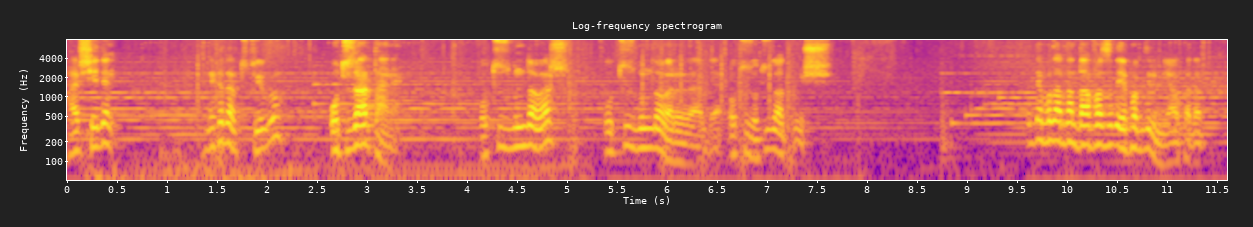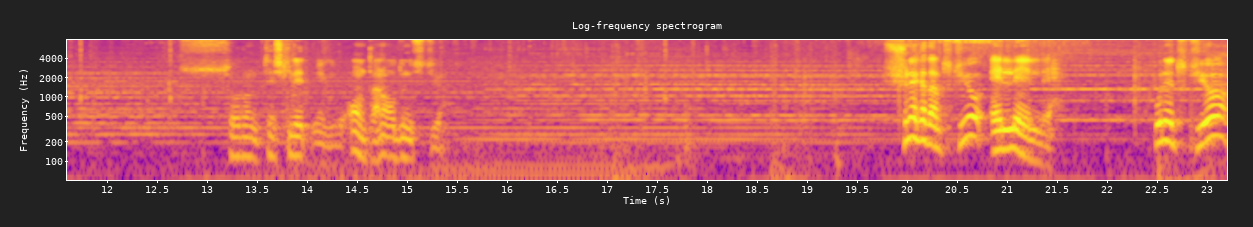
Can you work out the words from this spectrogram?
Her şeyden ne kadar tutuyor bu? 30'ar tane. 30 bunda var. 30 bunda var herhalde. 30 30 60. Depolardan daha fazla da yapabilirim ya o kadar. Sorun teşkil etmiyor gibi. 10 tane odun istiyor. Şu ne kadar tutuyor? 50 50. Bu ne tutuyor?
